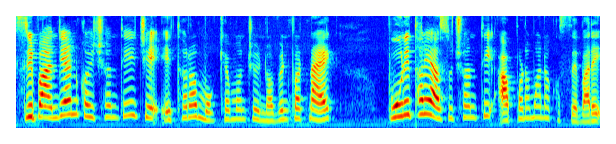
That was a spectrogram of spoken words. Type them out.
ଶ୍ରୀ ପାଣ୍ଡିଆନ କହିଛନ୍ତି ଯେ ଏଥର ମୁଖ୍ୟମନ୍ତ୍ରୀ ନବୀନ ପଟ୍ଟନାୟକ ପୁଣି ଥରେ ଆସୁଛନ୍ତି ଆପଣମାନଙ୍କ ସେବାରେ।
